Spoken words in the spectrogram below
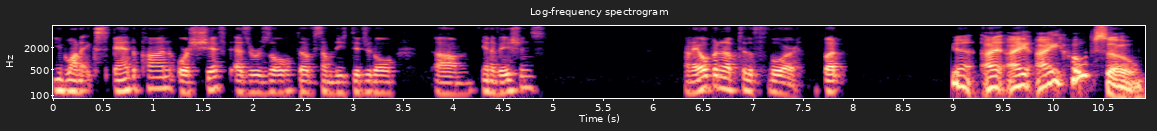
you'd want to expand upon or shift as a result of some of these digital um, innovations? And I open it up to the floor. But yeah, I I, I hope so.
